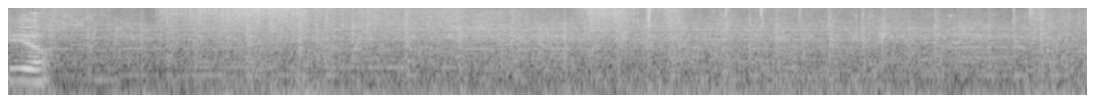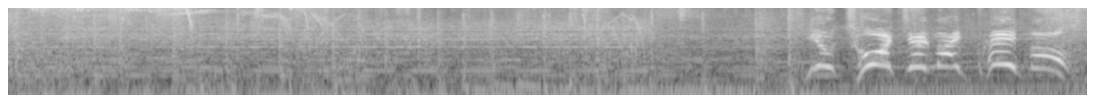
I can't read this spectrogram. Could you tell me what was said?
feel. You tortured my people!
